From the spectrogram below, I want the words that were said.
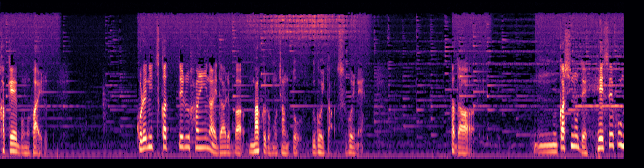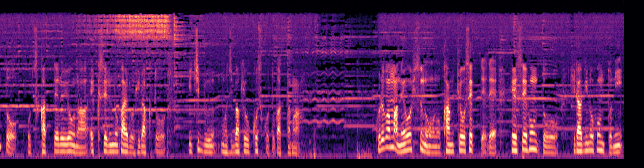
家計簿のファイル。これに使ってる範囲内であれば、マクロもちゃんと動いた。すごいね。ただ、昔ので平成フォントを使ってるような Excel のファイルを開くと、一部文字化けを起こすことがあったな。これはまあネオフィスの方の環境設定で、平成フォントを平木のフォントに、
